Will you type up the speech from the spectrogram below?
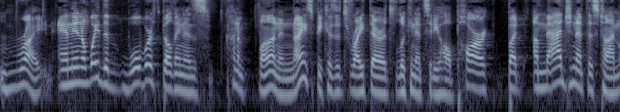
Right. And in a way, the Woolworth building is kind of fun and nice because it's right there. It's looking at City Hall Park. But imagine at this time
